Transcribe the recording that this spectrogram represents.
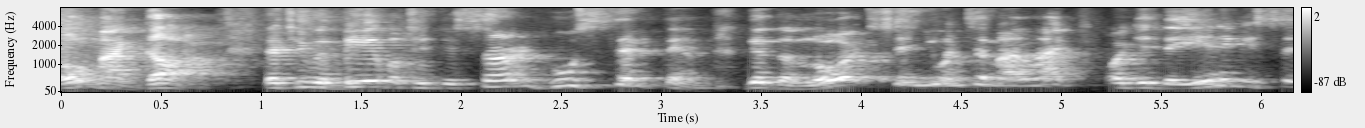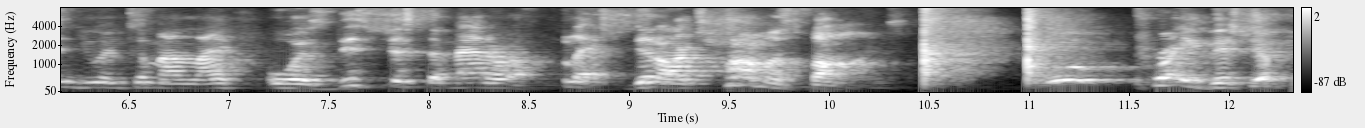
Oh my God that you would be able to discern who sent them. Did the Lord send you into my life, or did the enemy send you into my life, or is this just a matter of flesh? Did our traumas bond? Ooh, pray, Bishop.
